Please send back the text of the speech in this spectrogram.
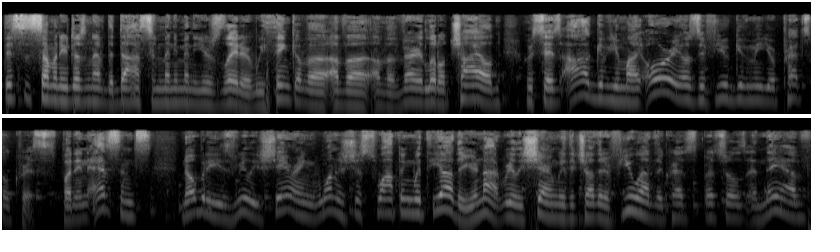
This is someone who doesn't have the das of many many years later. We think of a of a of a very little child who says, "I'll give you my Oreos if you give me your pretzel crisps." But in essence, nobody is really sharing. One is just swapping with the other. You're not really sharing with each other. If you have the pretzels and they have,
